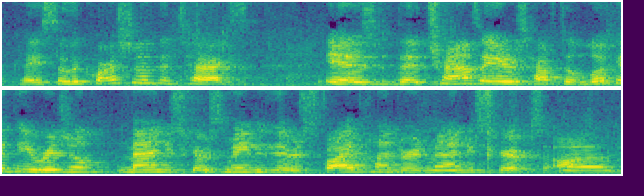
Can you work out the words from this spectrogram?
Okay, so the question of the text is the translators have to look at the original manuscripts. Maybe there's 500 manuscripts on,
